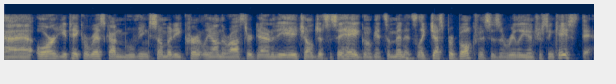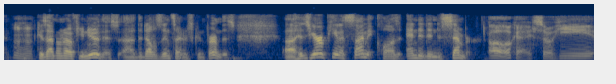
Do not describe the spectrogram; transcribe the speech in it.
Uh, or you take a risk on moving somebody currently on the roster down to the AHL just to say, "Hey, go get some minutes." Like Jesper Boqvist is a really interesting case, Dan, because I don't know if you knew this. Uh, the Devils insiders confirmed this. Uh, his European assignment clause ended in December. Oh, okay. So he,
